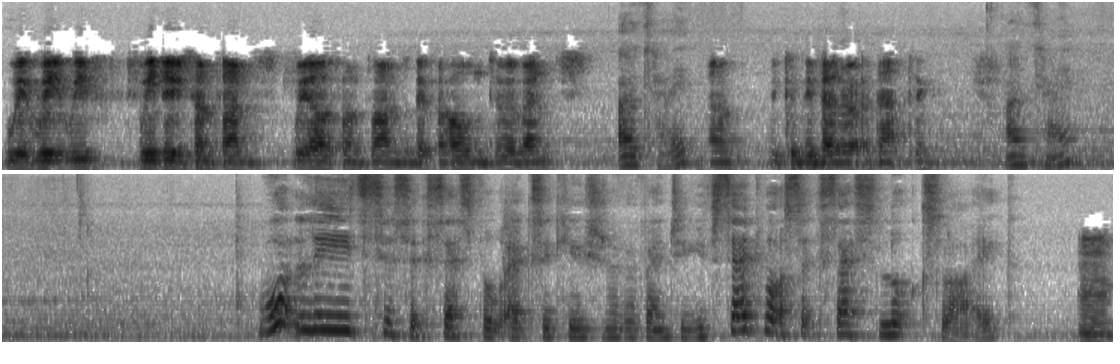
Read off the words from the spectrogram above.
we, we, we, we do sometimes, we are sometimes a bit beholden to events. Okay. Um, we could be better at adapting. Okay. What leads to successful execution of a venture? You've said what success looks like. Mm.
